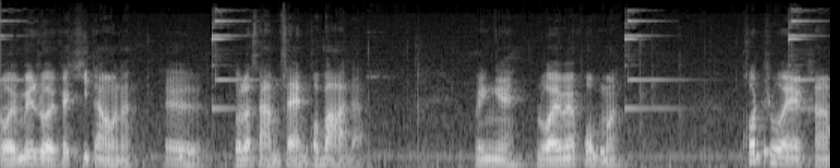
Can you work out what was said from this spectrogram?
รวยไม่รวยก็คิดเอานะ เออ ตัวละสามแสนกว่าบาทอะเป็นไง รวยไหมผมอะโคตรรวยครับ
